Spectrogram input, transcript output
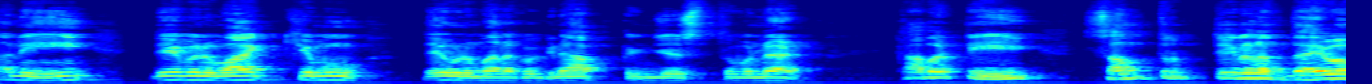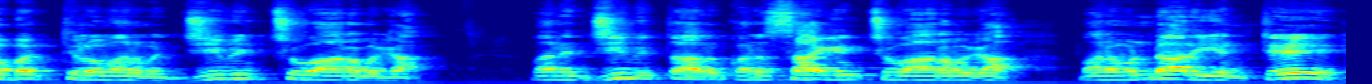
అని దేవుని వాక్యము దేవుడు మనకు జ్ఞాపకం చేస్తూ ఉన్నాడు. కాబట్టి సంతృప్తి గల దైవభక్తిలో మనము జీవించువారముగా మన జీవితాలు కొనసాగించు వారముగా మనం ఉండాలి అంటే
